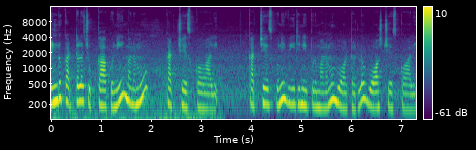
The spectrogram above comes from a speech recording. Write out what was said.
రెండు కట్టల చుక్కాకుని మనము కట్ చేసుకోవాలి. కట్ చేసుకుని వీటిని ఇప్పుడు మనము వాటర్లో వాష్ చేసుకోవాలి.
